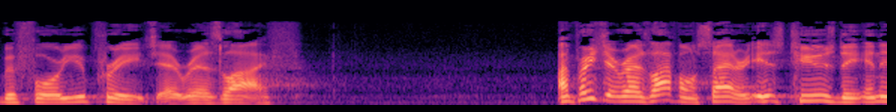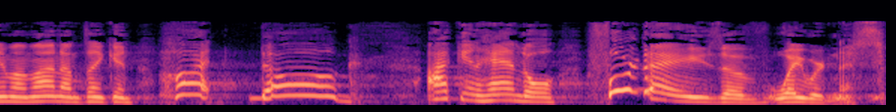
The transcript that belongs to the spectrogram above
before you preach at Res Life. I'm preaching at Res Life on Saturday. It's Tuesday. And in my mind, I'm thinking, hot dog. I can handle four days of waywardness.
